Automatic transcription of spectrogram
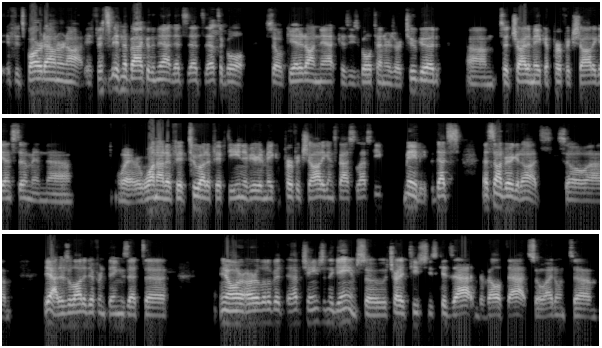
if it's bar down or not. If it's in the back of the net, that's that's that's a goal. So get it on net because these goaltenders are too good um, to try to make a perfect shot against them. And uh, whatever, one out of two out of 15. If you're going to make a perfect shot against Vasilevskiy, maybe, but that's, that's not very good odds. So, um, yeah, there's a lot of different things that, uh, you know, are, are, a little bit have changed in the game. So try to teach these kids that and develop that. So I don't, um,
